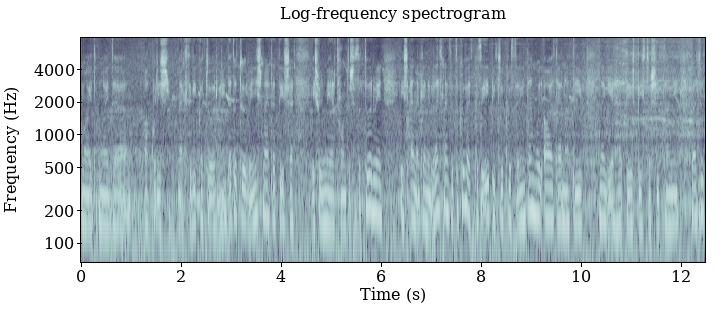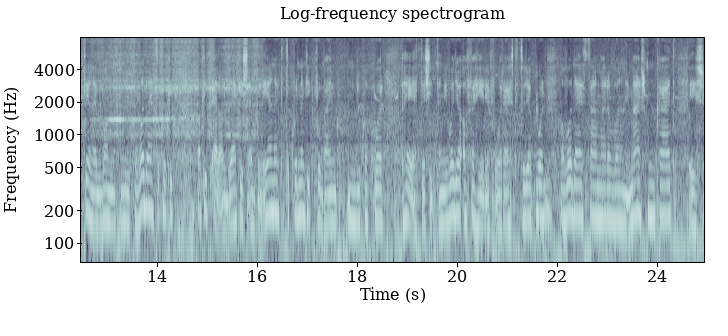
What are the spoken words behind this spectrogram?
majd, majd akkor is megszegik a törvényt. Tehát a törvény ismertetése, és hogy miért fontos ez a törvény, és ennek ennél lesznek, tehát a következő építőkő szerintem, hogy alternatív megélhetést biztosítani. Mert hogy tényleg vannak mondjuk a vadászok, akik, akik eladják és ebből élnek, tehát akkor nekik próbáljunk mondjuk akkor helyettesíteni, vagy a, a fehérje forrás, tehát hogy akkor mhm. a vadász számára valami más munkát, és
